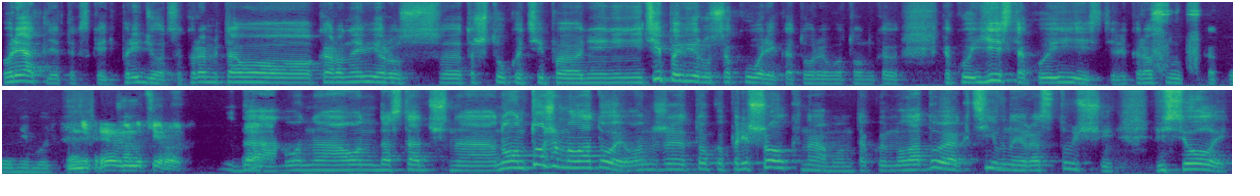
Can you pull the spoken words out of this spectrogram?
вряд ли, так сказать, придется. Кроме того, коронавирус – это штука типа не, не, не типа вируса кори, который вот он как, какой есть, такой и есть, или краснухи какой-нибудь. Непрерывно мутирует. Да, он, а, он достаточно... Но он тоже молодой, он же только пришел к нам, он такой молодой, активный, растущий, веселый.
